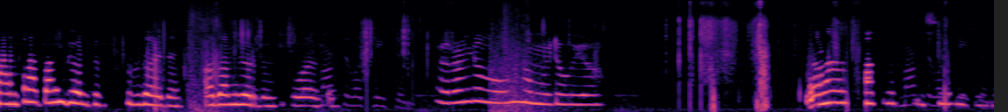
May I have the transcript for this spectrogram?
Kanka adam gördüm şuradaydı. Adam gördüm bu arada. Erencil olmuyor muydu bu ya? Aa, bak bak, Marked a ismi location.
